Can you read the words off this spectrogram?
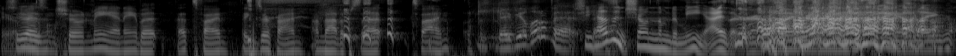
They are She hasn't shown me any, but that's fine. Things are fine. I'm not upset. It's fine. Maybe a little bit. She No. hasn't shown them to me either. I'm just saying, like,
